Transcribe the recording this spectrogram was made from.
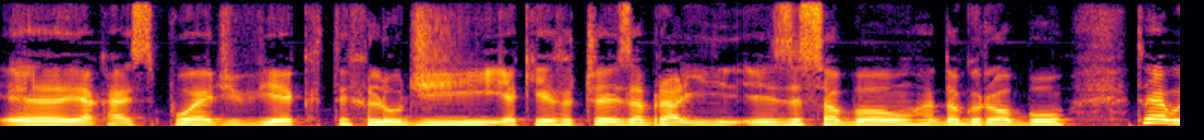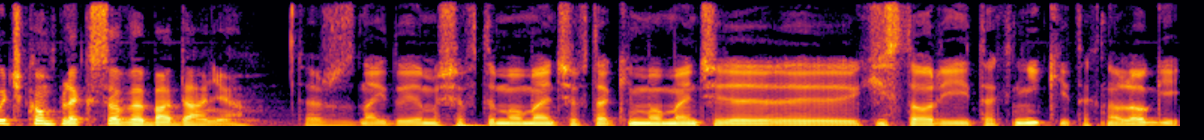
e, jaka jest płeć, wiek tych ludzi, jakie rzeczy zabrali ze sobą do grobu. To miały być kompleksowe badania. Też znajdujemy się w tym momencie, w takim momencie e, historii, techniki, technologii,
